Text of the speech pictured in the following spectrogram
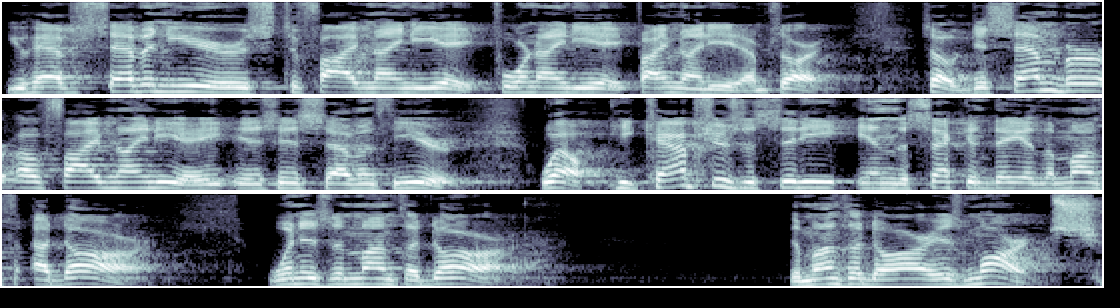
you have seven years to 598, 498, 598, I'm sorry. So December of 598 is his seventh year. Well, he captures the city in the second day of the month Adar. When is the month Adar? The month Adar is March.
